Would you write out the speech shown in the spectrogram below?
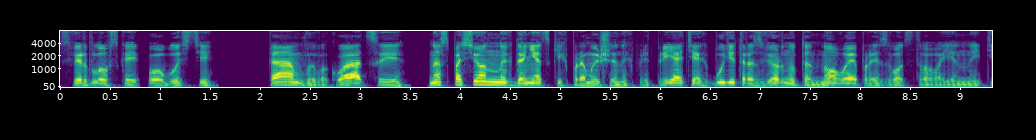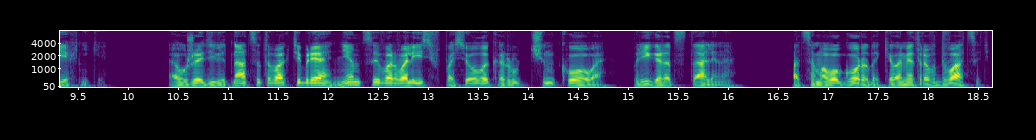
Свердловской области. Там, в эвакуации, на спасенных донецких промышленных предприятиях будет развернуто новое производство военной техники. А уже 19 октября немцы ворвались в поселок Рудченково, пригород Сталина. От самого города километров 20,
